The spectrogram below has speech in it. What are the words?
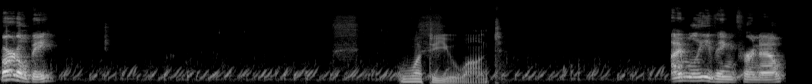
Bartleby, What do you want? I'm leaving for now.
